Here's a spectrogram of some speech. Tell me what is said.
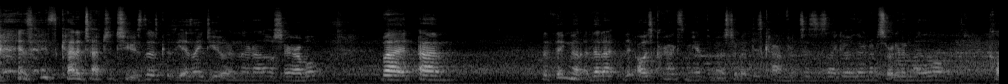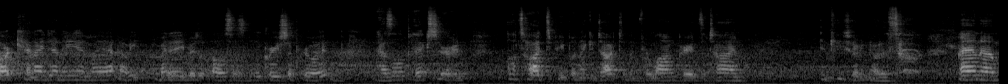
it's, it's kind of tough to choose those because yes, I do, and they're not all shareable. But um, the thing that, that, I, that always cracks me up the most about these conferences is I go there and I'm sort of in my little Clark Kent identity, and my my name also says Lucretia Pruitt, and has a little picture, and I'll talk to people, and I can talk to them for long periods of time, in case you haven't noticed. and um,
